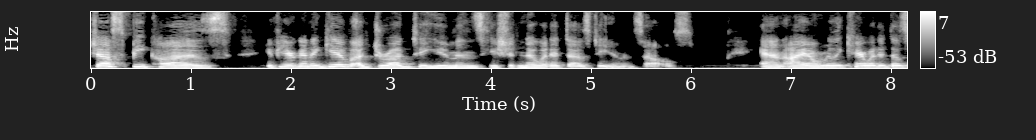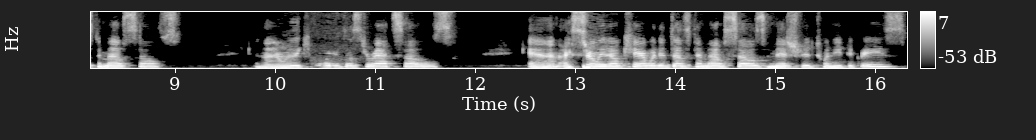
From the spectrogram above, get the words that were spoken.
just because if you're going to give a drug to humans, you should know what it does to human cells. And I don't really care what it does to mouse cells, and I don't really care what it does to rat cells. And I certainly don't care what it does to mouse cells measured at 20 degrees.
